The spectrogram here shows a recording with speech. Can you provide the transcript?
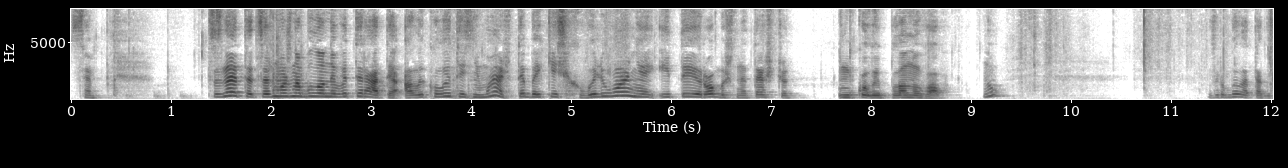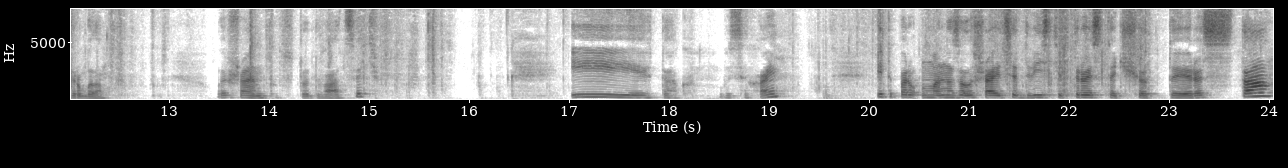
Все. Це знаєте, це ж можна було не витирати, але коли ти знімаєш, в тебе якесь хвилювання, і ти робиш не те, що інколи планував. Ну, зробила так, зробила. Лишаємо тут 120. І так, висихай. І тепер у мене залишається 200, 300, 400.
